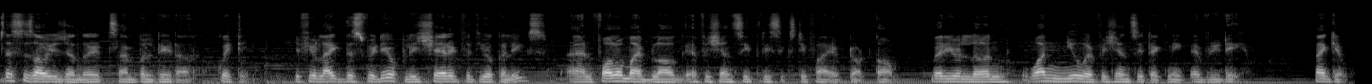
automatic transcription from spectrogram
This is how you generate sample data quickly. If you like this video, please share it with your colleagues and follow my blog efficiency365.com where you will learn one new efficiency technique every day. Thank you.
